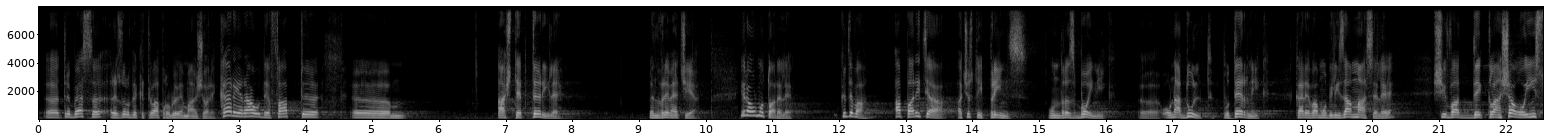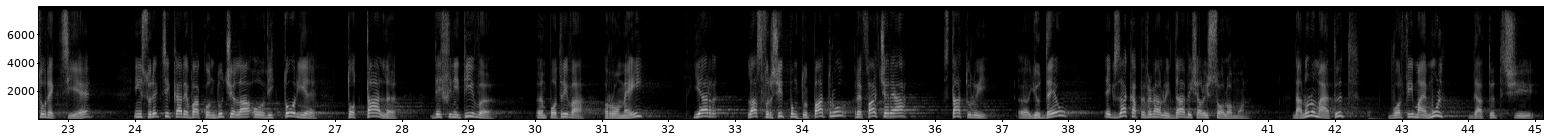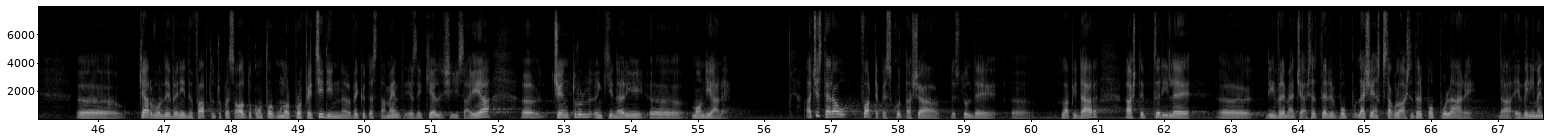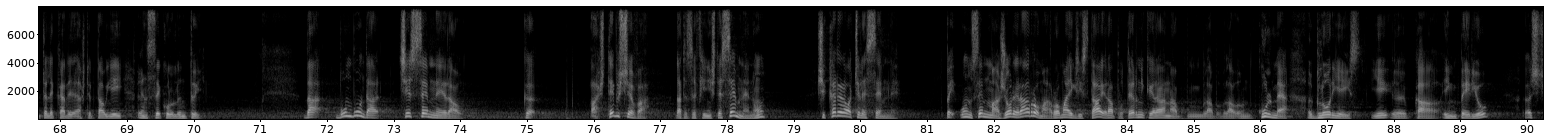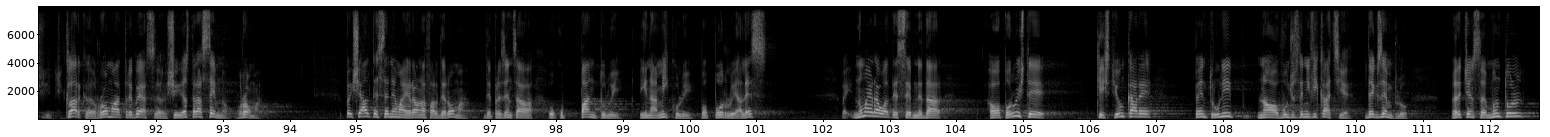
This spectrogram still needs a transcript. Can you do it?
uh, trebuia să rezolve câteva probleme majore. Care erau, de fapt, uh, uh așteptările în vremea aceea. Erau următoarele. Câteva. Apariția acestui prinț, un războinic, uh, un adult puternic, care va mobiliza masele și va declanșa o insurecție, insurecție care va conduce la o victorie totală, definitivă împotriva Romei, iar la sfârșit, punctul 4, refacerea statului uh, iudeu exact ca pe vremea lui David și a lui Solomon. Dar nu numai atât, vor fi mai mult de atât și uh, chiar vor deveni, de fapt, într-un fel sau altul, conform unor profeții din uh, Vechiul Testament, Ezechiel și Isaia, uh, centrul închinării uh, mondiale. Acestea erau foarte pe scurt, așa, destul de uh, lapidar, așteptările uh, din vremea aceea, așteptări, la ce am scris acolo, așteptări populare da? evenimentele care le așteptau ei în secolul I. Dar, bun, bun, dar ce semne erau? Că aștept ceva, dar trebuie să fie niște semne, nu? Și care erau acele semne? Păi un semn major era Roma. Roma exista, era puternică, era în, la, la, în culmea gloriei ei ca imperiu și clar că Roma trebuia să... și ăsta era semnul, Roma. Păi și alte semne mai erau în afară de Roma? De prezența ocupantului, inamicului, poporului ales? Păi, nu mai erau alte semne, dar au apărut niște chestiuni care pentru unii n-au avut nicio semnificație. De exemplu, recensământul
